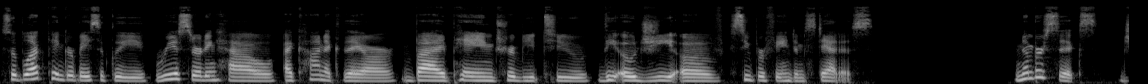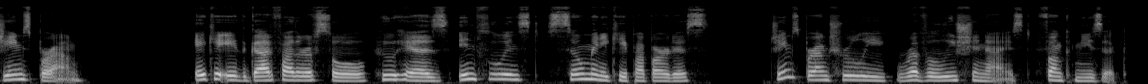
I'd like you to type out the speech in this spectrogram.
So Blackpink are basically reasserting how iconic they are by paying tribute to the OG of super fandom status. Number 6. James Brown. aka the godfather of soul, who has influenced so many K pop artists. James Brown truly revolutionized funk music,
